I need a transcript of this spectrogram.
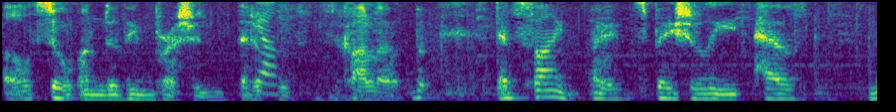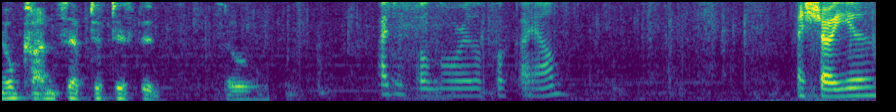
also under the impression that Yeah. it was Zakarlo, but that's fine. I spatially have no concept of distance, so I just don't know where the fuck I am. I show you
